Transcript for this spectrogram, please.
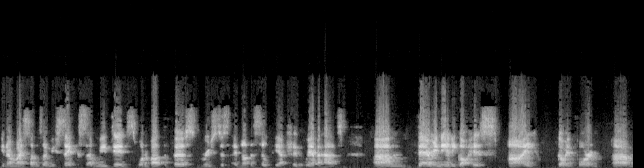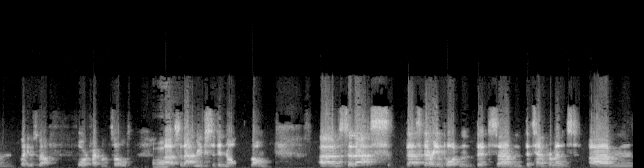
you know my son's only six, and we did one about the first roosters, another silkie actually that we ever had. Um, very nearly got his eye going for him um, when he was about four or five months old. Oh. Uh, so that rooster did not long. Um, so that's that's very important. That um, the temperament. Um,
